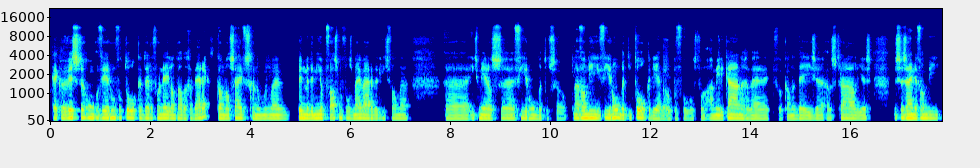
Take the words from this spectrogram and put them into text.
Kijk, we wisten ongeveer hoeveel tolken er voor Nederland hadden gewerkt. Ik kan wel cijfers gaan noemen, maar ik pin me er niet op vast. Maar volgens mij waren er iets van uh, iets meer dan uh, 400 of zo. Maar van die 400, die tolken, die hebben ook bijvoorbeeld voor Amerikanen gewerkt, voor Canadezen, Australiërs. Dus er zijn er van die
